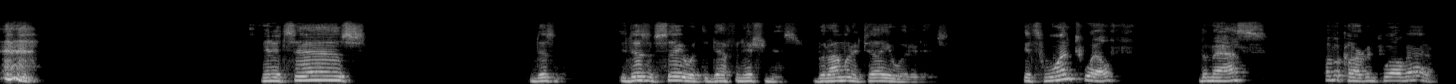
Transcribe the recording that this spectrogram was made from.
and it says, it doesn't, it doesn't say what the definition is, but I'm going to tell you what it is. It's one twelfth the mass of a carbon 12 atom.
